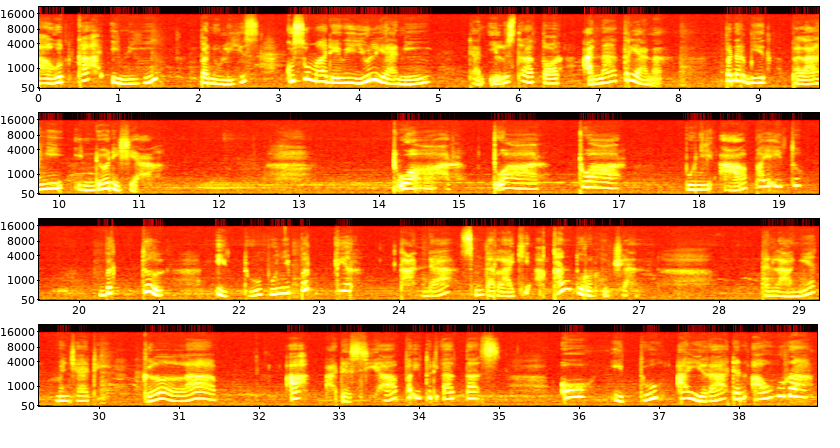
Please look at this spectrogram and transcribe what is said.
Lautkah ini? Penulis Kusuma Dewi Yuliani dan ilustrator Anna Triana. Penerbit Pelangi Indonesia. Duar, duar, duar. Bunyi apa ya itu? Betul, itu bunyi petir. Tanda sebentar lagi akan turun hujan. Dan langit menjadi gelap. Ah, ada siapa itu di atas? Oh, itu Aira dan Aura.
